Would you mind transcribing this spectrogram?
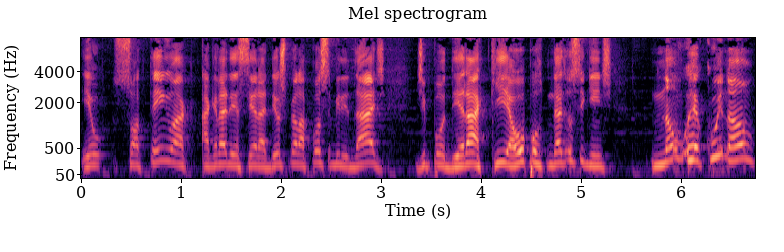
eu só tenho a agradecer a Deus pela possibilidade de poder aqui, a oportunidade é o seguinte, não recue não.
